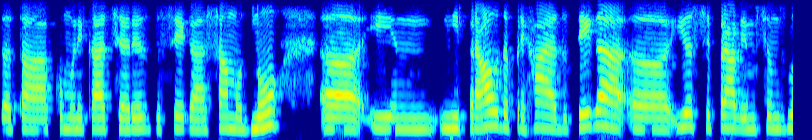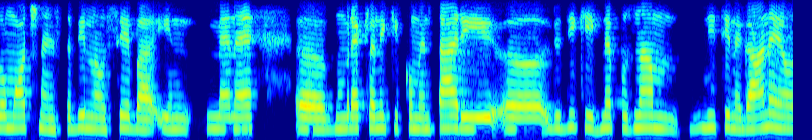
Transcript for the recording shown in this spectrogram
da ta komunikacija res dosega samo dno uh, in ni prav, da prihaja do tega. Uh, jaz se pravim, sem zelo močna in stabilna oseba in mene uh, bom rekla, neki komentarji uh, ljudi, ki jih ne poznam, niti ne ganejo,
